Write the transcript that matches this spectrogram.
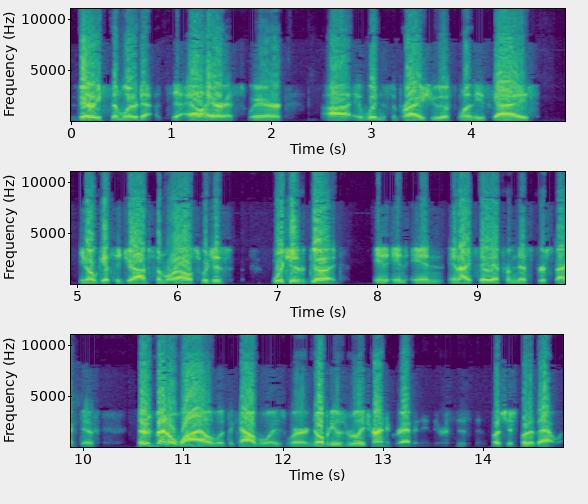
very similar to, to Al Harris, where uh, it wouldn't surprise you if one of these guys, you know, gets a job somewhere else, which is which is good. In in in and I say that from this perspective. There's been a while with the Cowboys where nobody was really trying to grab any of their assistants. Let's just put it that way.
